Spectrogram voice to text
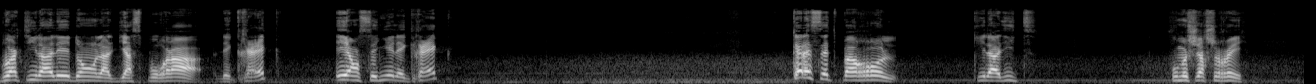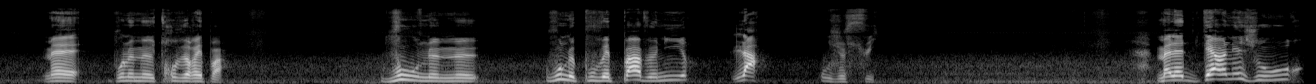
Doit-il aller dans la diaspora des Grecs et enseigner les Grecs? Quelle est cette parole qu'il a dite? Vous me chercherez, mais vous ne me trouverez pas. Vous ne me vous ne pouvez pas venir là où je suis. Mais le dernier jour,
